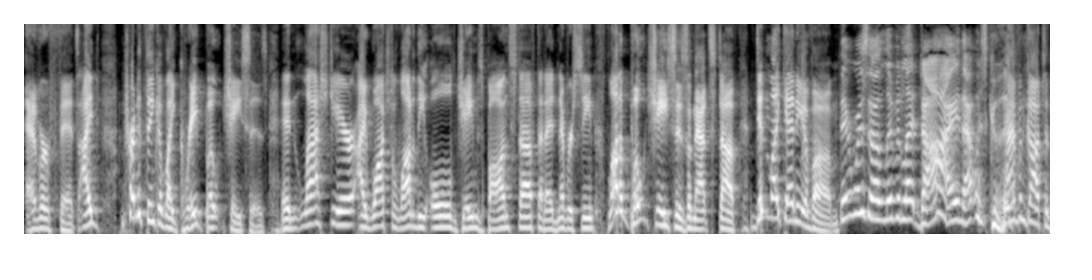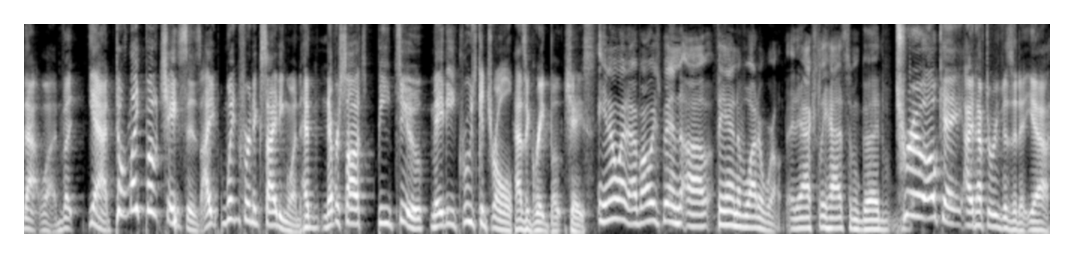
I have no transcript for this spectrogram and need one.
ever fits. I I'm trying to think of like great boat chases. And last year I watched a lot of the old James Bond stuff that I had never seen. A lot of boat chases and that stuff. Didn't like any of them. There was a Live and Let Die. That was good. I haven't got to that one, but yeah, don't like boat chases. I went for an exciting one. Had never saw Speed 2. Maybe Cruise Control has a great boat chase. You know what? I've always been a fan of Waterworld. It actually has some good. True. Okay, I'd have to revisit it. Yeah.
